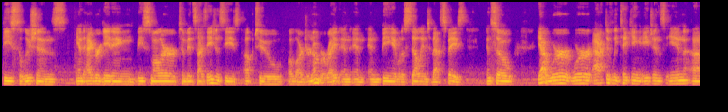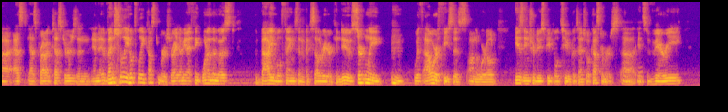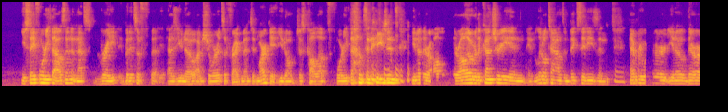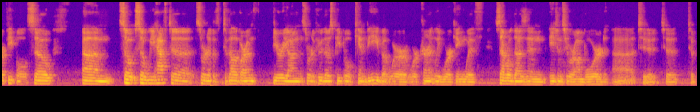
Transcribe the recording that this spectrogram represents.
these solutions and aggregating these smaller to mid-sized agencies up to a larger number, right? And and and being able to sell into that space. And so, yeah, we're we're actively taking agents in uh, as as product testers and and eventually, hopefully, customers, right? I mean, I think one of the most valuable things an accelerator can do, certainly with our thesis on the world, is introduce people to potential customers. Uh. It's very you say 40,000 and that's great, but it's a, as you know, I'm sure it's a fragmented market. You don't just call up 40,000 agents. you know, they're all, they're all over the country in, in little towns and big cities and mm-hmm. everywhere, you know, there are people. So, um, so, so we have to sort of develop our own theory on sort of who those people can be, but we're, we're currently working with several dozen agents who are on board, uh, to, to, to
